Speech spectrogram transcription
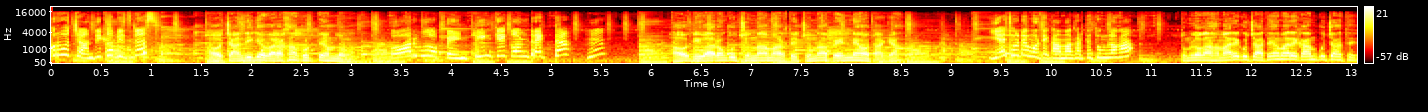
और वो चांदी का बिज़नेस आओ चांदी के वरखा कुटते हम लोग। और वो पेंटिंग के कॉन्ट्रैक्टर आओ दीवारों को चुन्ना मारते चुन्ना नहीं होता क्या? ये छोटे मोटे काम करते तुम लोग तुम लोग हमारे कुछ आते हमारे काम कुछ आते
